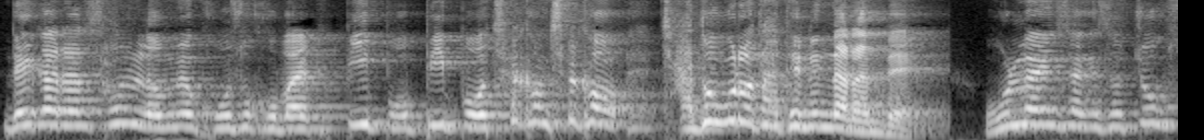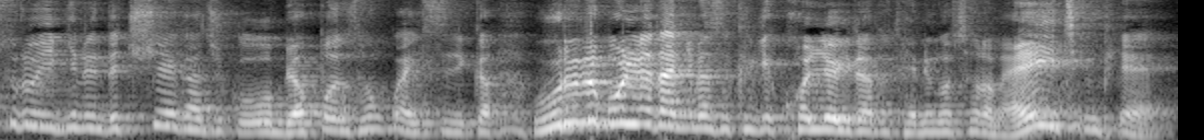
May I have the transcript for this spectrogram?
내가 알아서 선을 넘으면 고소 고발 삐뽀 삐뽀 철컹철컹 자동으로 다 되는 나라인데 온라인상에서 쪽수로 이기는데 취해가지고 몇 번 성과 있으니까 우르르 몰려다니면서 그게 권력이라도 되는 것처럼 에이 창피해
